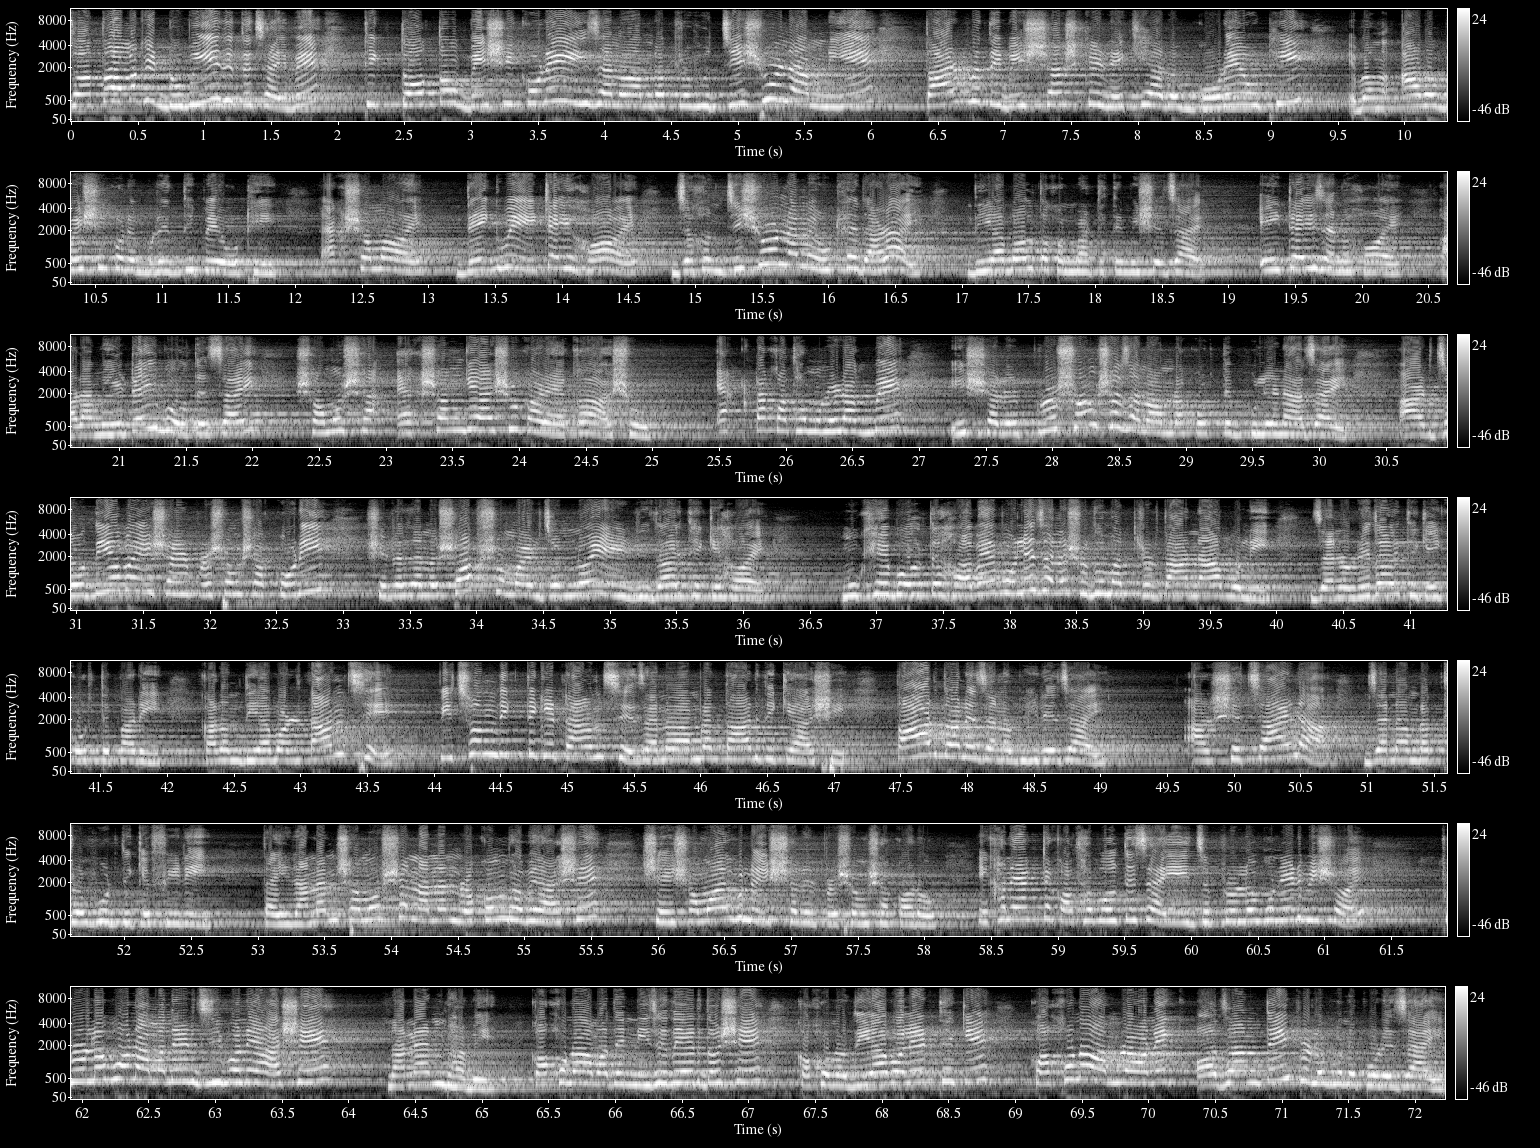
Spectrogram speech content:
যত আমাকে ডুবিয়ে দিতে চাইবে, ঠিক তত বেশি করেই যেন আমরা প্রভু যিশুর নাম নিয়ে তার প্রতি বিশ্বাসকে রেখে আরও গড়ে উঠি এবং আরও বেশি করে বৃদ্ধি পেয়ে উঠি। এক সময় দেখবে এটাই হয়, যখন যিশুর নামে উঠে দাঁড়াই দিয়াবল তখন মাটিতে মিশে যায়। এইটাই যেন হয়। আর আমি এটাই বলতে চাই, সমস্যা একসঙ্গে আসুক আর একা আসুক। একটা কথা মনে রাখবে ঈশ্বরের প্রশংসা যেন আমরা করতে ভুলে না যাই। আর যদিও বা ঈশ্বরের প্রশংসা করি, সেটা যেন সব সময়ের জন্যই এই হৃদয় থেকে হয়। মুখে বলতে হবে বলে যেন শুধুমাত্র তা না বলি, যেন হৃদয় থেকেই করতে পারি। কারণ দিয়াবল টানছে, পিছন দিক থেকে টানছে যেন আমরা তার দিকে আসি, তার দলে যেন ভিড়ে যাই। আর সে চায় না যেন আমরা প্রভুর দিকে ফিরি। তাই নানান সমস্যা নানান রকমভাবে আসে, সেই সময়গুলো ঈশ্বরের প্রশংসা করো। এখানে একটা কথা বলতে চাই, এই যে প্রলোভনের বিষয়, প্রলোভন আমাদের জীবনে আসে নানানভাবে। কখনো আমাদের নিজেদের দোষে, কখনো দিয়াবলের থেকে, কখনো আমরা অনেক অজান্তেই প্রলোভনে পড়ে যাই।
